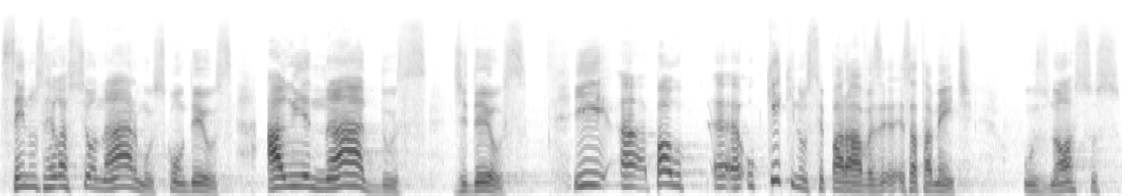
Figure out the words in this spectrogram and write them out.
sem nos relacionarmos com Deus, alienados de Deus. E uh, Paulo, uh, uh, o que que nos separava exatamente? Os nossos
